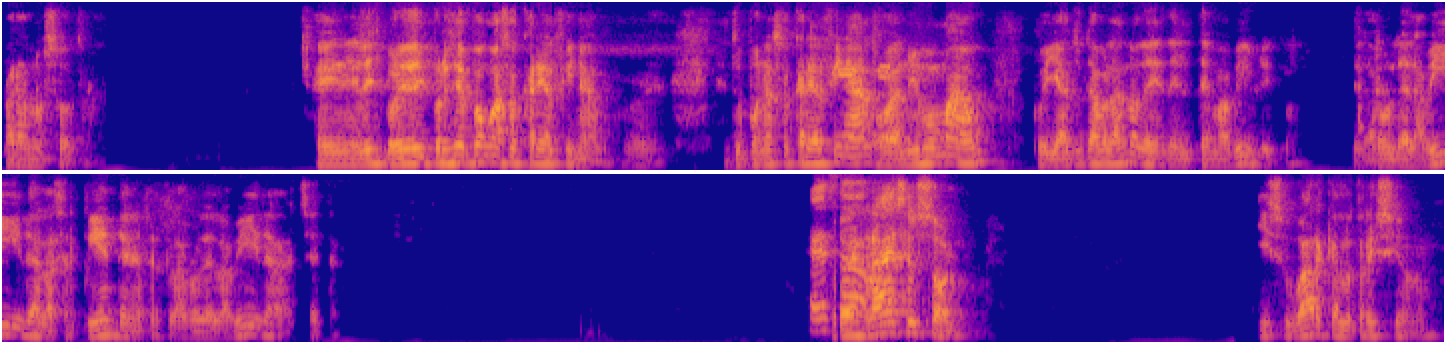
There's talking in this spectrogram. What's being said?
Para nosotros. En el- por eso yo pongo a Soscari al final. porque Si tú pones a Soscari al final o al mismo Mau, pues ya tú estás hablando de- del tema bíblico. Del árbol de la vida, la serpiente en el frente del árbol de la vida, etc. Eso, Pues Ra es el sol y su barca lo traiciona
